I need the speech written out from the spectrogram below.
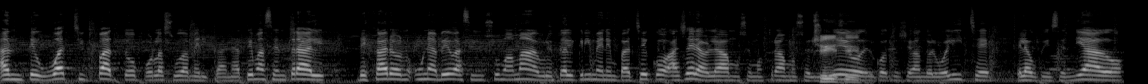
ante Huachipato por la Sudamericana. Tema central, dejaron una beba sin su mamá, brutal crimen en Pacheco. Ayer hablábamos y mostrábamos el video del coche llegando al boliche, el auto incendiado,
